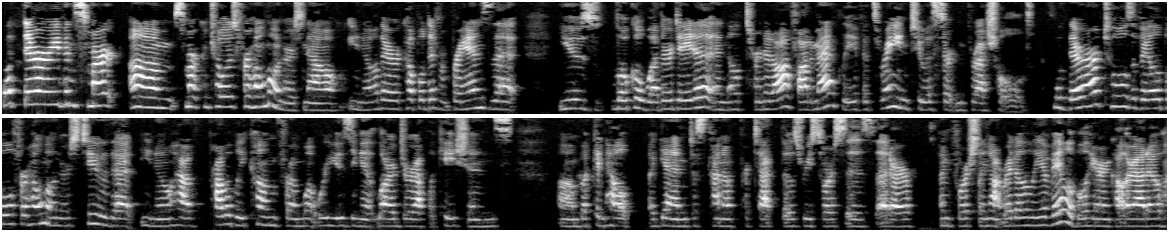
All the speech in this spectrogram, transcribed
But there are even smart um, smart controllers for homeowners now. You know, there are a couple different brands that use local weather data and they'll turn it off automatically if it's rained to a certain threshold. So there are tools available for homeowners too that, you know, have probably come from what we're using at larger applications. um, but can help again just kind of protect those resources that are unfortunately not readily available here in Colorado.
